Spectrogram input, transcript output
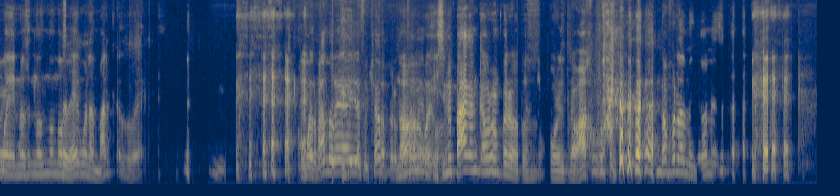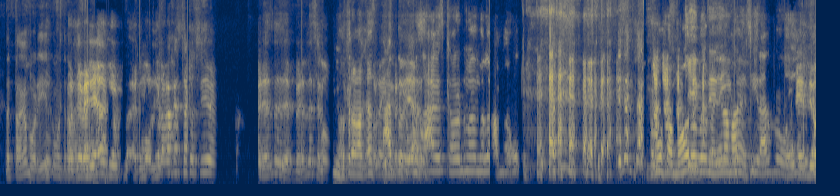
güey. güey. no, no, no, no se ve, güey, en las marcas, güey. Como Armando le ahí a su chava, pero pues, a No, ver, güey. no. Y sí me pagan, cabrón, pero pues por el trabajo, güey. no por las menciones. Te pagan por ir, como Pues trabajaras. debería, como no trabajas tanto, sí deberías de, de perderle segundo. No trabajas tanto, ya, ¿cómo sabes, cabrón? No, no la fama, güey. Como famoso, ¿Quién güey. Mañana van a decir algo, güey. El Dios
